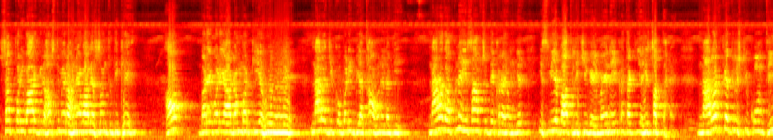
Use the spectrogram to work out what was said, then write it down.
सब परिवार गृहस्थ में रहने वाले संत दिखे और बड़े बड़े आडंबर किए हुए मिले। नारद जी को बड़ी व्यथा होने लगी। नारद अपने हिसाब से देख रहे होंगे, इसलिए बात लिखी गई। मैं नहीं कहता कि यही सत्य है। नारद के दृष्टिकोण थी,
